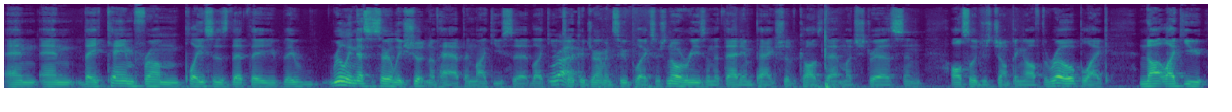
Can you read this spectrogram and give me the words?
And and they came from places that they, they really necessarily shouldn't have happened, like you said. Like you Right. took a German suplex. There's no reason that that impact should have caused that much stress. And also just jumping off the rope, like not like you,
